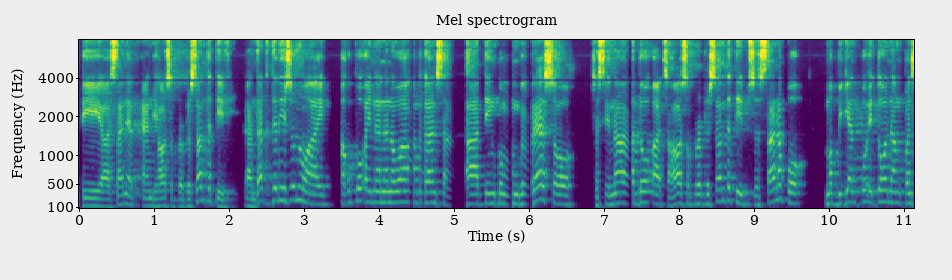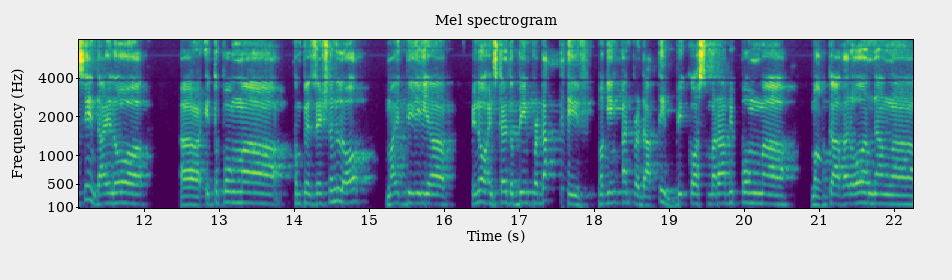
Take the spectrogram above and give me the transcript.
the uh, Senate and the House of Representatives. And that's the reason why ako po ay nananawagan sa ating Kongreso, sa Senado at sa House of Representatives. sa Sana po mabigyan po ito ng pansin dahil uh, ito pong uh, compensation law might be uh, you know instead of being productive maging unproductive because marami pong uh, magkakaroon ng uh,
